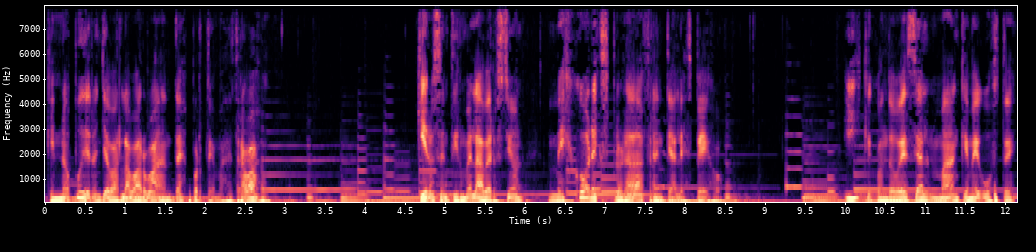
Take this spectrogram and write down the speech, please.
que no pudieron llevar la barba antes por temas de trabajo. Quiero sentirme la versión mejor explorada frente al espejo. Y que cuando bese al man que me guste,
